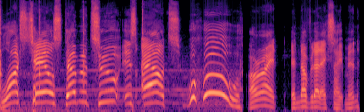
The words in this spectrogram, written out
Block Tales Demo 2 is out! Woohoo! Alright, enough of that excitement.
